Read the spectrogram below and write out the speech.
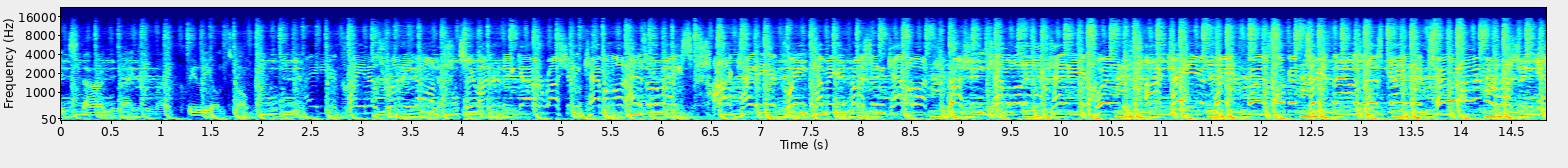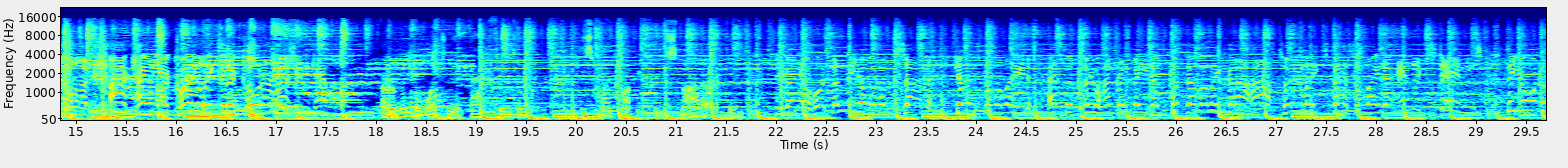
it's starting to make him uh, clearly on top. Arcadia Queen is running on. 200 to go. Russian Camelot has a race. Arcadia Queen coming at Russian Camelot. Russian Camelot, Arcadia Queen. Arcadia Queen first look at 2000 is going to turn over Russian Camelot. Arcadia Queen a length and a quarter. Russian Camelot. I remember watching it back thinking, this bloke might be pretty smart, I reckon. Van Hood, but the Autumn Sun goes for the lead at the 200 metres. Puts up a length and a half. Two legs vacillator and extends. The Autumn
